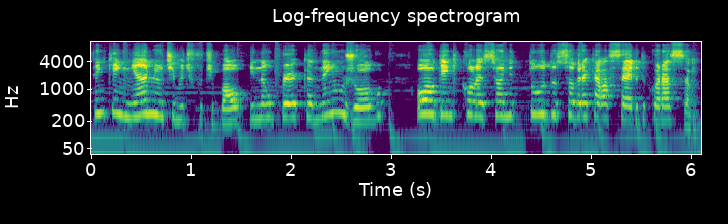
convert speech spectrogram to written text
tem quem ame um time de futebol e não perca nenhum jogo, ou alguém que colecione tudo sobre aquela série do coração.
